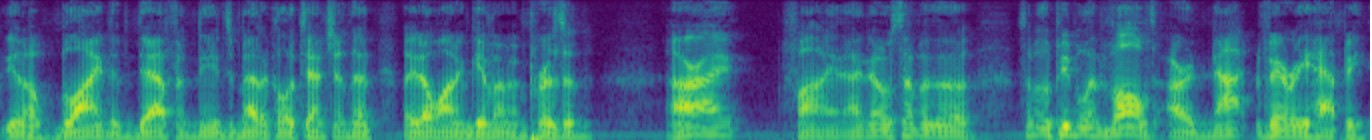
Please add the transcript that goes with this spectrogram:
you know, blind and deaf and needs medical attention that they don't want to give him in prison. All right, fine. I know some of the some of the people involved are not very happy.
